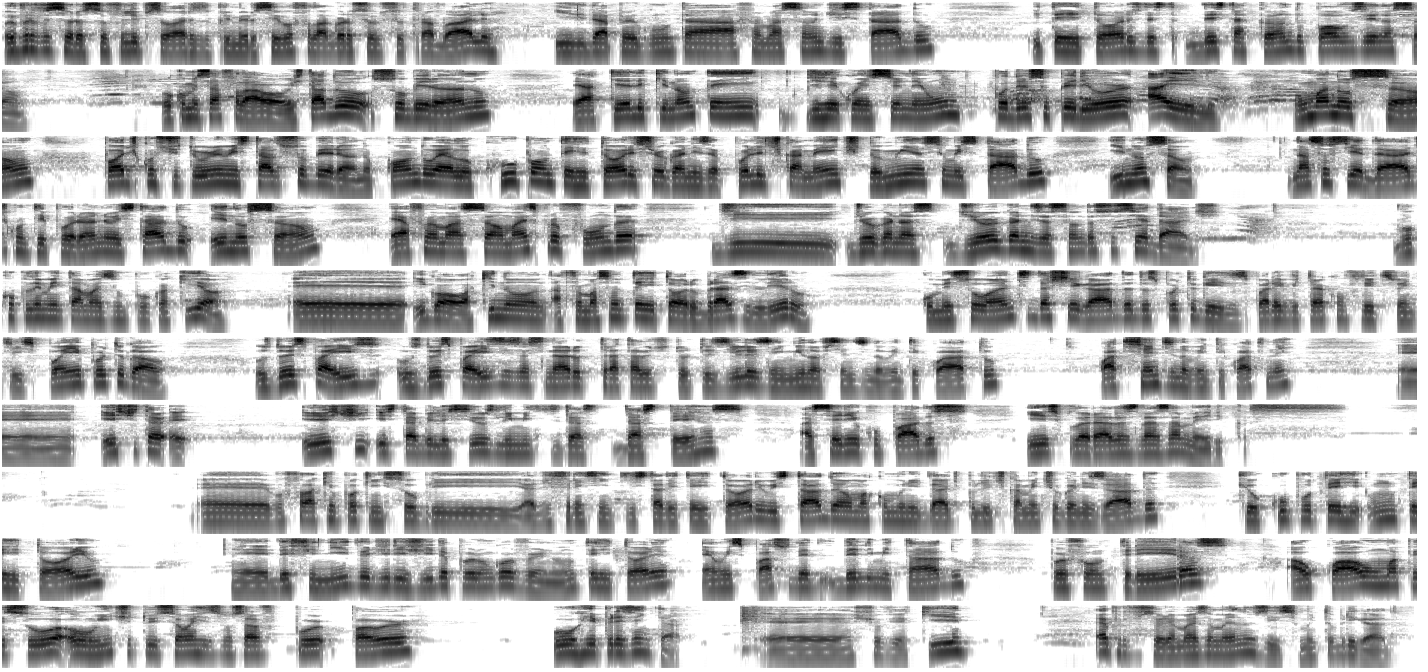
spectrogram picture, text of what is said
Oi, professor. Eu sou Felipe Soares, do primeiro C. Vou falar agora sobre o seu trabalho e da pergunta a formação de Estado e territórios, destacando povos e nação. Vou começar a falar. Ó, o Estado soberano é aquele que não tem de reconhecer nenhum poder superior a ele. Uma noção pode constituir um Estado soberano quando ela ocupa um território e se organiza politicamente, domina-se um Estado e noção. Na sociedade contemporânea, o estado e noção é a formação mais profunda de, de, organiz, de organização da sociedade. Vou complementar mais um pouco aqui, ó. É, igual, aqui no, a formação do território brasileiro começou antes da chegada dos portugueses para evitar conflitos entre Espanha e Portugal. Os dois países, os dois países assinaram o Tratado de Tordesilhas em 1994, 494, né? É, este, é, este estabeleceu os limites das, das terras a serem ocupadas e exploradas nas Américas. É, vou falar aqui um pouquinho sobre a diferença entre Estado e território. O Estado é uma comunidade politicamente organizada que ocupa um território é, definido e dirigida por um governo. Um território é um espaço de delimitado por fronteiras ao qual uma pessoa ou instituição é responsável por, por o representar. É, deixa eu ver aqui. É, professor, é mais ou menos isso. Muito obrigado.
